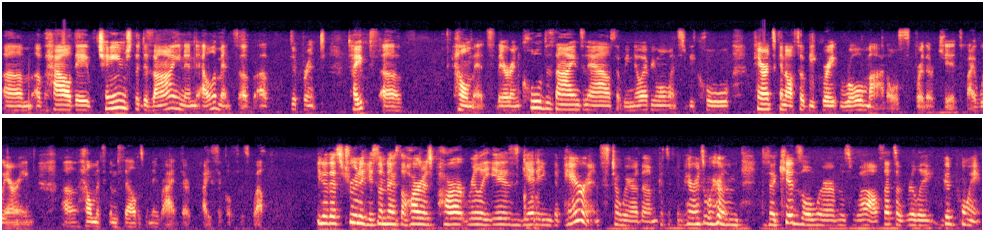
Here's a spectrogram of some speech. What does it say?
um, of how they've changed the design and elements of, of different types of helmets. They're in cool designs now, so we know everyone wants to be cool. Parents can also be great role models for their kids by wearing uh, helmets themselves when they ride their bicycles as well. You know, that's true, Nikki. Sometimes the hardest part really is getting the parents to wear them, because if the parents wear them, the kids will wear them as well. So that's a really good point.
